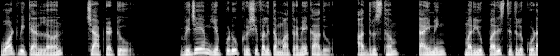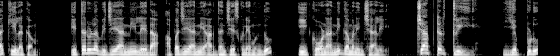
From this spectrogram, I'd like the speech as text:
What we can learn chapter two విజయం ఎప్పుడూ కృషి ఫలితం మాత్రమే కాదు. అదృష్టం టైమింగ్ మరియు పరిస్థితులు కూడా కీలకం. ఇతరుల విజయాన్ని లేదా అపజయాన్ని అర్థం చేసుకునే ముందు ఈ కోణాన్ని గమనించాలి. చాప్టర్ త్రీ ఎప్పుడూ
